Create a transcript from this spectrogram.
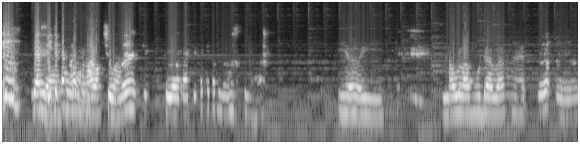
Enggak Iya, sih, kita kita menolak menolak, cuma gelora kita kita menolak tua. Yoi, kaula muda banget. Heeh.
